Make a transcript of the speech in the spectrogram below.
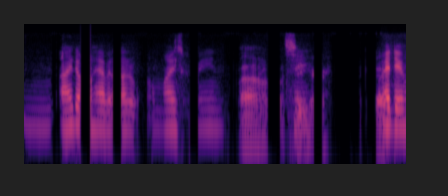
Mm, I don't have it on, on my screen. uh, let's see here. I do.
